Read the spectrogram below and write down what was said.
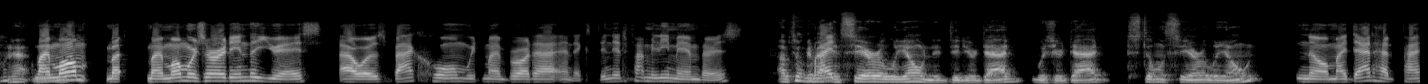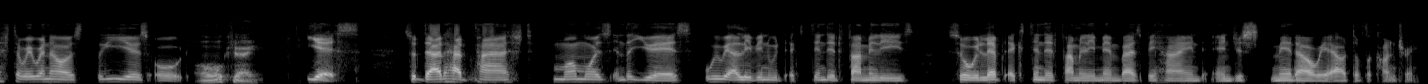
what happened? my mom my, my mom was already in the US. I was back home with my brother and extended family members. I'm talking about in Sierra Leone. Did your dad, was your dad still in Sierra Leone? No, my dad had passed away when I was three years old. Oh, okay. Yes. So dad had passed. Mom was in the US. We were living with extended families. So we left extended family members behind and just made our way out of the country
